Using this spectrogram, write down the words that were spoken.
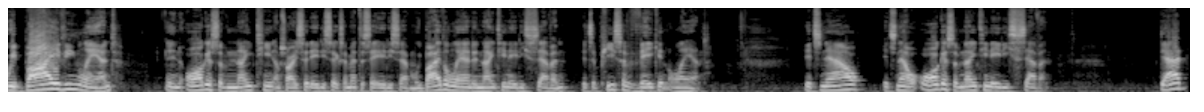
We buy the land in August of 19 I'm sorry, I said 86. I meant to say 87. We buy the land in 1987. It's a piece of vacant land. It's now it's now August of 1987. Dad,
